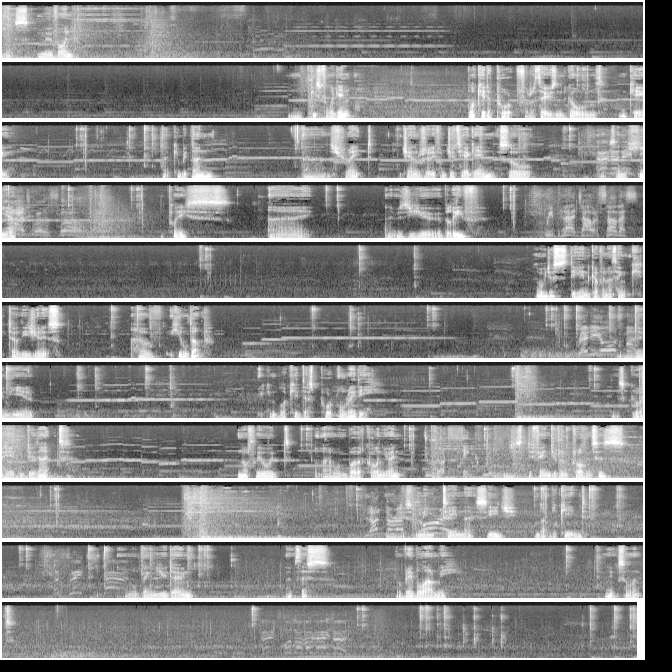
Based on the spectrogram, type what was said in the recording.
Let's move on. Peaceful again. Blockade a port for a thousand gold. Okay. That can be done. Uh, that's right. General's ready for duty again, so that's in here. Blood will flow. Place. Uh, and it was you, I believe. We pledge our service. And we'll just stay in Govan, I think, till these units have healed up. Down here, we can blockade this port already. Let's go ahead and do that. Northleode, I won't bother calling you in. Do not think we'll Just defend your own provinces. Just maintain that siege, that blockade. And we'll bring you down. What's this? A rebel army. Excellent.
